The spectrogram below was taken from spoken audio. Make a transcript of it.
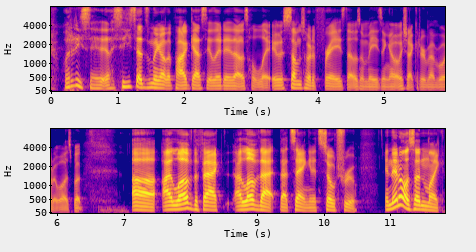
what did he say? He said something on the podcast the other day that was hilarious. It was some sort of phrase that was amazing. I wish I could remember what it was, but uh, I love the fact. I love that that saying, and it's so true. And then all of a sudden, like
